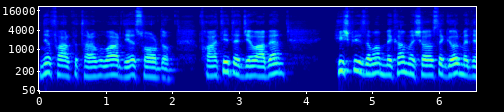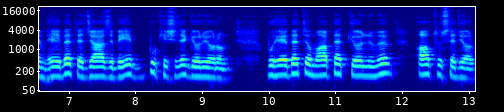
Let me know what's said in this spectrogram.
ne farkı tarafı var diye sordu. Fatih de cevaben hiçbir zaman mekan ve şahısta görmediğim heybet ve cazibeyi bu kişide görüyorum. Bu heybet ve muhabbet gönlümü alt üst ediyor.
